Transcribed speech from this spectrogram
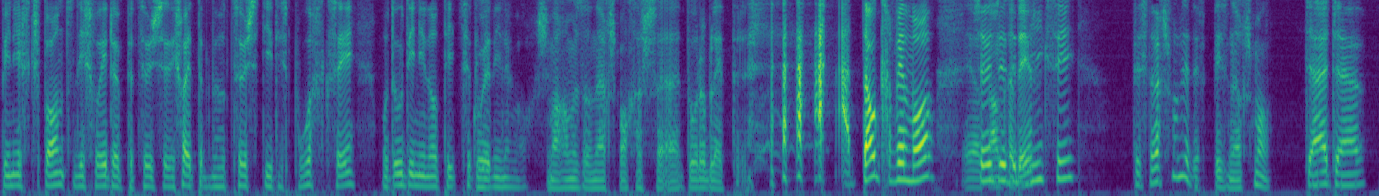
bin ich gespannt und ich werde zwischen, ich werde zwischen dir dein Buch sehen, wo du deine Notizen gut machst. Machen wir so, nächstes Mal kannst du äh, durchblättern. danke vielmals, ja, schön, dass du dabei gewesen. Bis nächstes Mal wieder. Bis nächstes Mal. Ciao, ciao.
